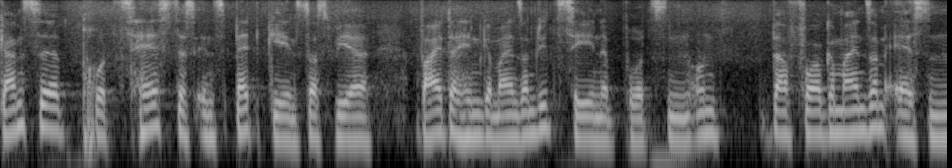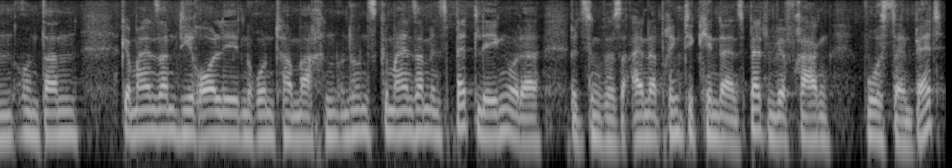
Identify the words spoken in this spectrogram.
ganze Prozess des ins Bett gehens, dass wir weiterhin gemeinsam die Zähne putzen und davor gemeinsam essen und dann gemeinsam die Rollläden runter machen und uns gemeinsam ins Bett legen oder beziehungsweise einer bringt die Kinder ins Bett und wir fragen, wo ist dein Bett?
